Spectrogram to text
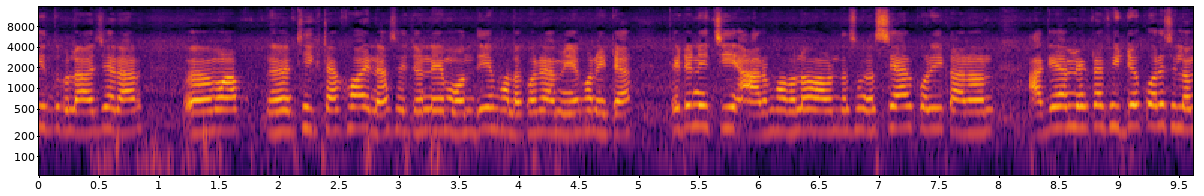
কিন্তু ব্লাউজের আর মাপ ঠিকঠাক হয় না সেই জন্য মন দিয়ে ভালো করে আমি এখন এটা কেটে নিচ্ছি। আর ভাবলাম আপনাদের সঙ্গে শেয়ার করি, কারণ আগে আমি একটা ভিডিও করেছিলাম,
